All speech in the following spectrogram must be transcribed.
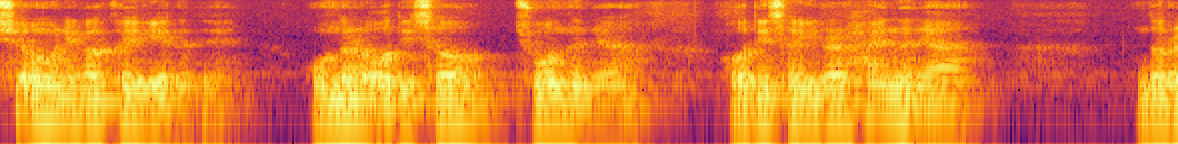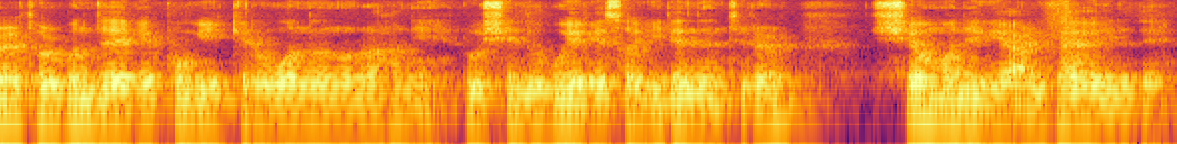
시어머니가 그에게 이르되 오늘 어디서 주었느냐? 어디서 일을 하였느냐? 너를 돌본 자에게 복이 있기를 원하노라 하니 롯이 누구에게서 일했는지를 시어머니에게 알게 하여 이르되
